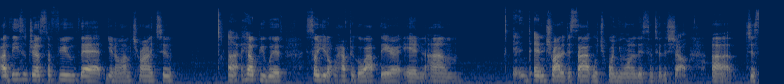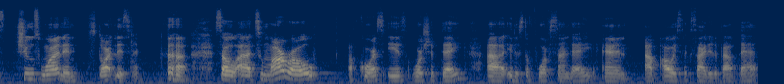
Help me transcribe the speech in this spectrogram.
Uh, these are just a few that you know I'm trying to uh, help you with, so you don't have to go out there and um, and, and, try to decide which one you want to listen to the show. Uh, just choose one and start listening. so uh, tomorrow, of course, is worship day. Uh, it is the fourth Sunday, and I'm always excited about that.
